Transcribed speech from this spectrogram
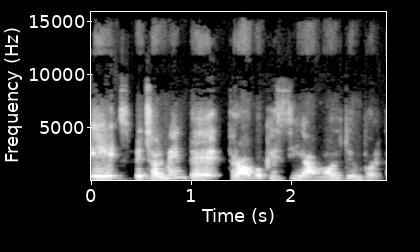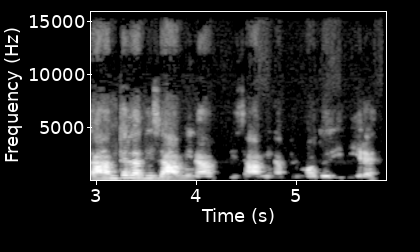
e specialmente trovo che sia molto importante la disamina, disamina per modo di dire,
